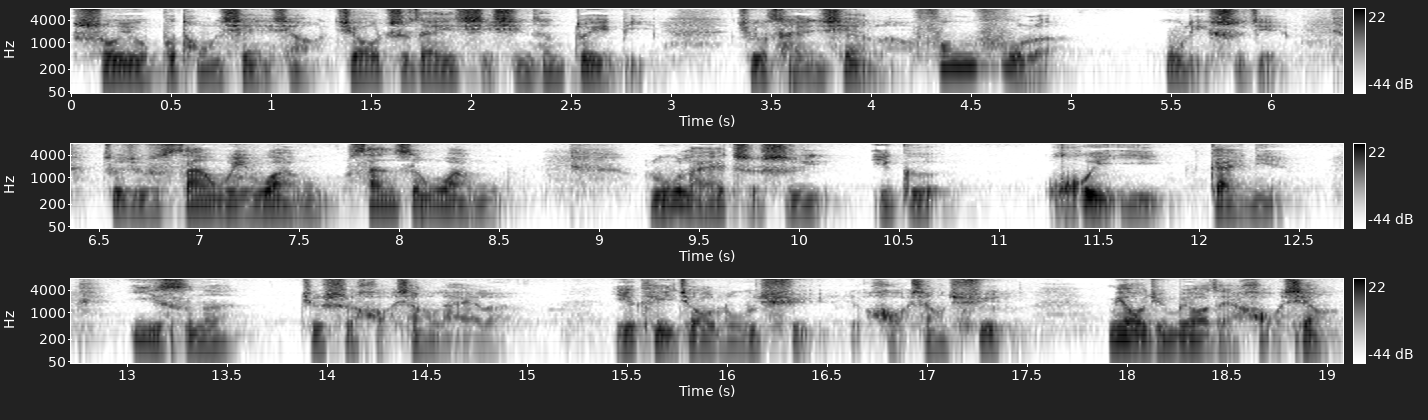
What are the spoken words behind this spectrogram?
所有不同现象交织在一起，形成对比，就呈现了丰富了物理世界。这就是三维万物，三生万物。如来只是一个会意概念，意思呢，就是好像来了。也可以叫如去，好像去了。妙就妙在好像，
